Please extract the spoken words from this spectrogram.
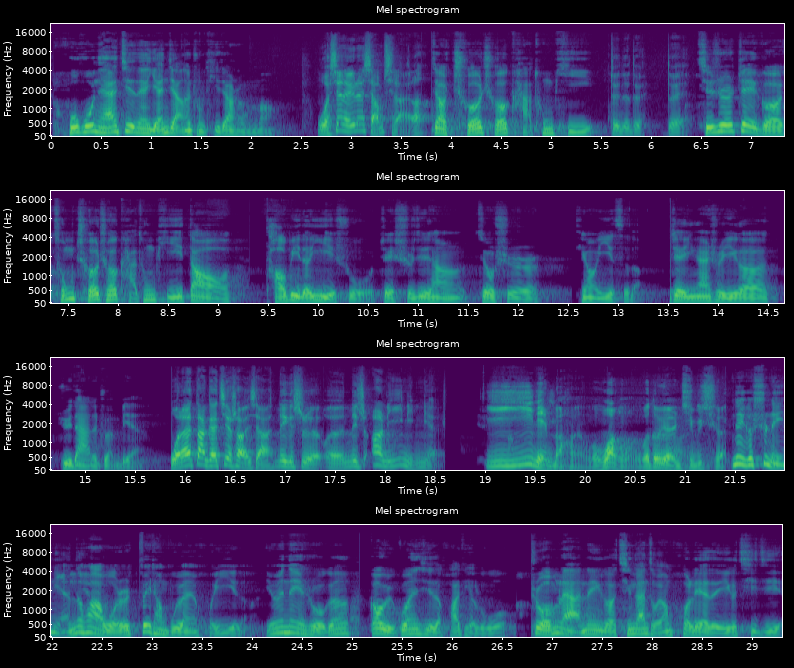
胡胡，你还记得那演讲的主题叫什么吗？我现在有点想不起来了。叫扯扯卡通皮。对对对对，其实这个从扯扯卡通皮到逃避的艺术，这实际上就是挺有意思的。这应该是一个巨大的转变。我来大概介绍一下，那个是呃，那是二零一零年，一一年吧，好像我忘了，我都有点记不起来。那个是哪年的话，我是非常不愿意回忆的，因为那是我跟高宇关系的滑铁卢，是我们俩那个情感走向破裂的一个契机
